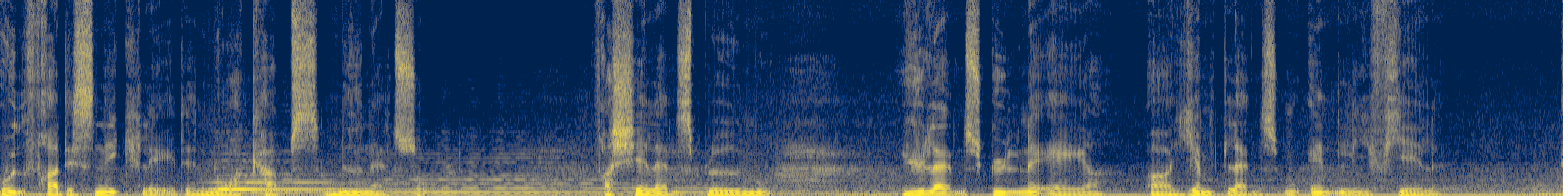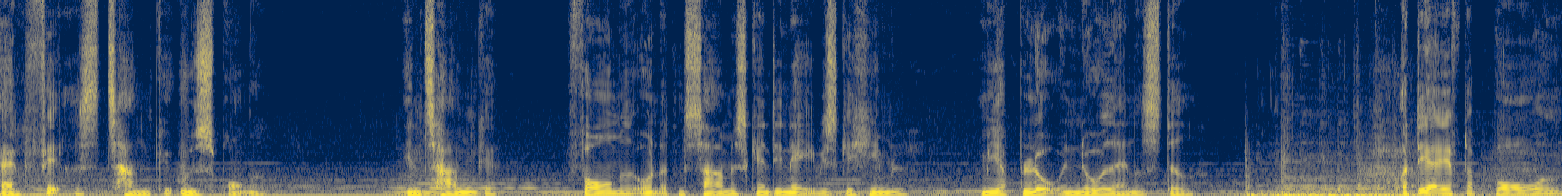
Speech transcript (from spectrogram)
Ud fra det sneklædte Nordkaps midnatssol. Fra Sjællands bløde muld. Jyllands gyldne ære og Hjemtlands uendelige fjelle er en fælles tanke udsprunget. En tanke formet under den samme skandinaviske himmel, mere blå end noget andet sted. Og derefter båret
